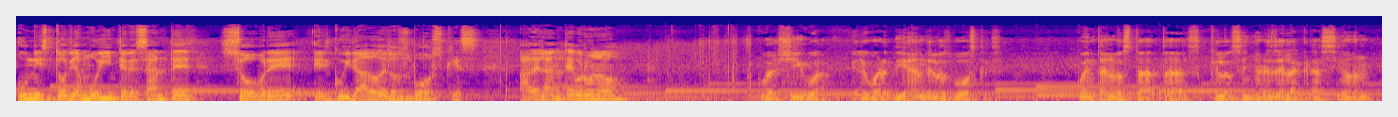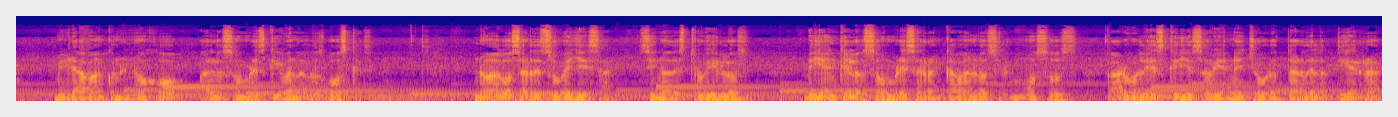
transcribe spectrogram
una historia muy interesante sobre el cuidado de los bosques. Adelante, Bruno. Kuashiwa, el guardián de los bosques. Cuentan los tatas que los señores de la creación miraban con enojo a los hombres que iban a los bosques, no a gozar de su belleza, sino destruirlos. Veían que los hombres arrancaban los hermosos árboles que ellos habían hecho brotar de la tierra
